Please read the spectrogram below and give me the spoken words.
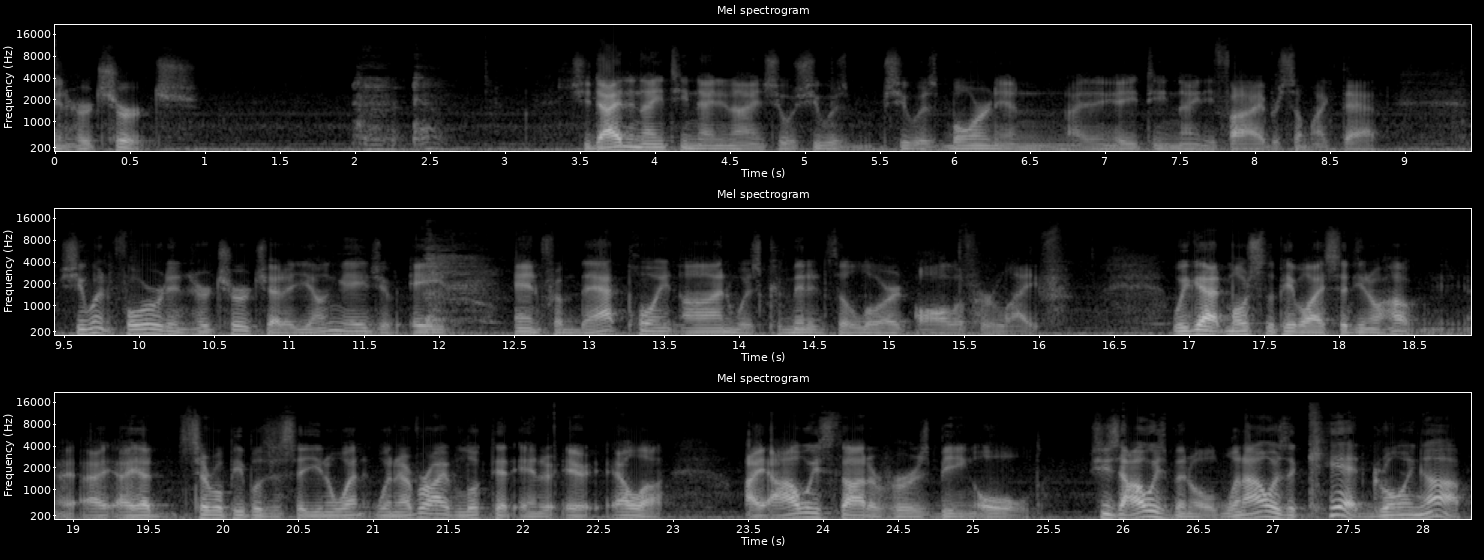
in her church. She died in 1999, so she was, she was born in, I think, 1895 or something like that. She went forward in her church at a young age of eight, and from that point on was committed to the Lord all of her life. We got most of the people, I said, you know, how, I, I had several people just say, you know what, whenever I've looked at Ella, I always thought of her as being old. She's always been old. When I was a kid growing up,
